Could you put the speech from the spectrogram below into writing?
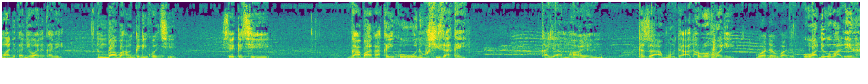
wa da wa da in babu hankali kwance sai ka ce gaba da kai ko wani hushi da kai kaji an mahawarin ta za a muda alharwari wade ubade wade ubade na.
